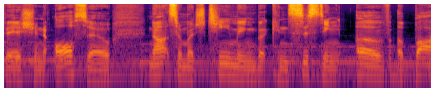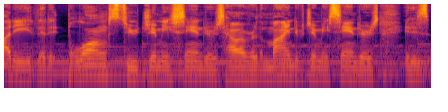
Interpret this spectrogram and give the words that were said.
fish and also not so much teeming but consisting of a body that it belongs to Jimmy Sanders. However, the mind of Jimmy Sanders, it is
